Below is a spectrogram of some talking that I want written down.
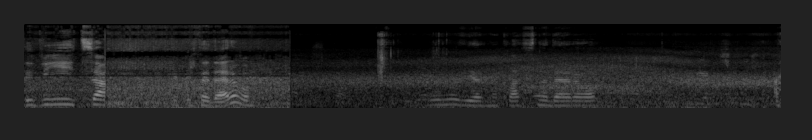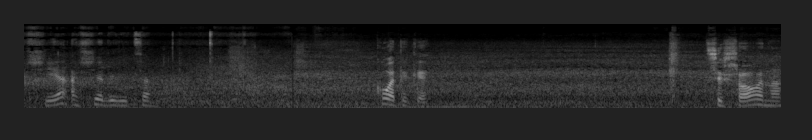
Дивіться. Яке ж дерево? Неймовірно, класне дерево. А ще, а ще дивіться. Котики. Чи що воно?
